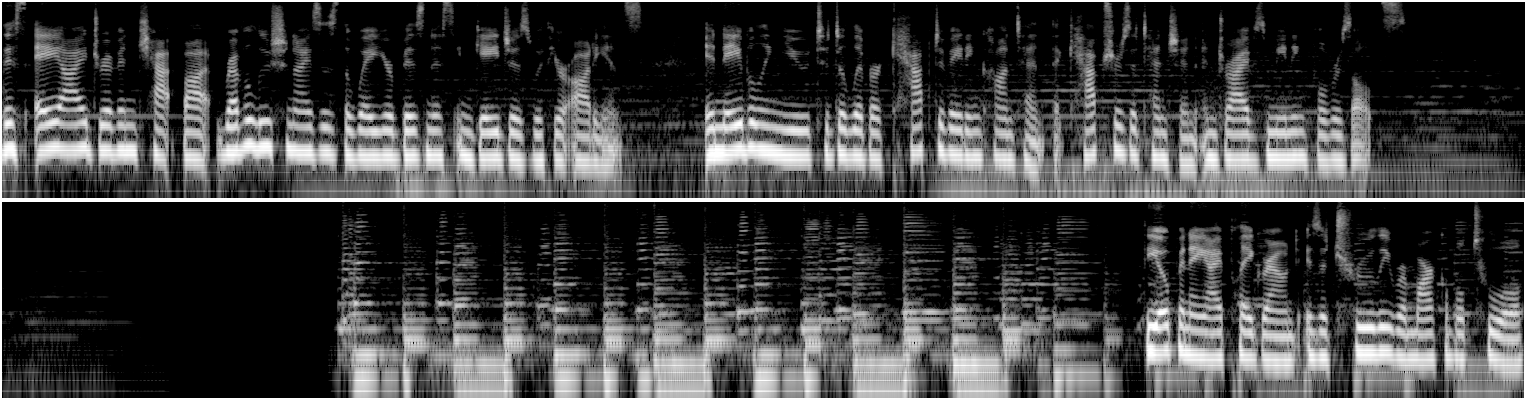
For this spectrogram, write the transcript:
This AI driven chatbot revolutionizes the way your business engages with your audience, enabling you to deliver captivating content that captures attention and drives meaningful results. The OpenAI Playground is a truly remarkable tool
